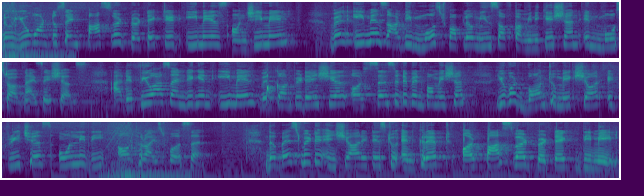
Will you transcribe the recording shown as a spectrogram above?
do you want to send password protected emails on Gmail? Well, emails are the most popular means of communication in most organizations. And if you are sending an email with confidential or sensitive information, you would want to make sure it reaches only the authorized person. The best way to ensure it is to encrypt or password protect the mail.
